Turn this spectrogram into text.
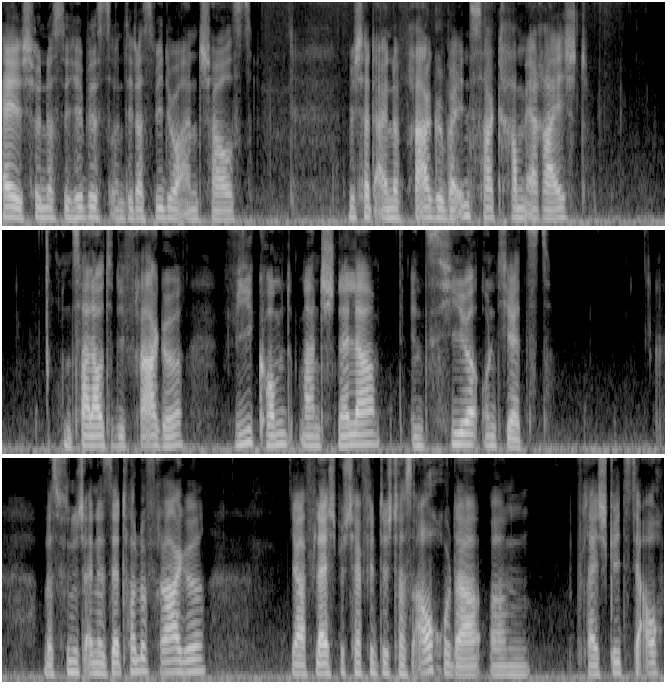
Hey, schön, dass du hier bist und dir das Video anschaust. Mich hat eine Frage über Instagram erreicht. Und zwar lautet die Frage, wie kommt man schneller ins Hier und Jetzt? Und das finde ich eine sehr tolle Frage. Ja, vielleicht beschäftigt dich das auch oder ähm, vielleicht geht es dir auch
